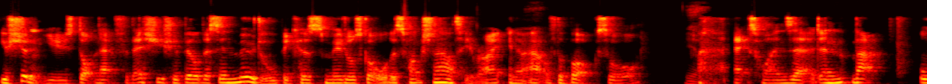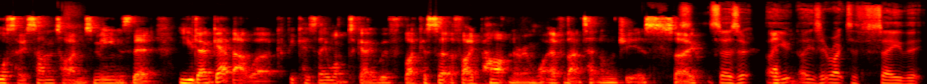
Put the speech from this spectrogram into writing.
you shouldn't use .NET for this. You should build this in Moodle because Moodle's got all this functionality, right? You know, out of the box, or yeah. X, Y, and Z. And that also sometimes means that you don't get that work because they want to go with like a certified partner in whatever that technology is. So, so is it, are you, um, is it right to say that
